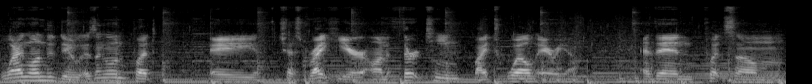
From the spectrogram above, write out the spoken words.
what I'm going to do is I'm going to put a chest right here on a 13 by 12 area and then put some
